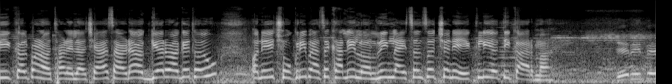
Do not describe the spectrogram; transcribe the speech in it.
વ્હીકલ પણ અથાડેલા છે. આ સાડા અગિયાર વાગે થયું અને એ છોકરી પાસે ખાલી લર્નિંગ લાઇસન્સ જ છે ને એકલી હતી કારમાં. જે રીતે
